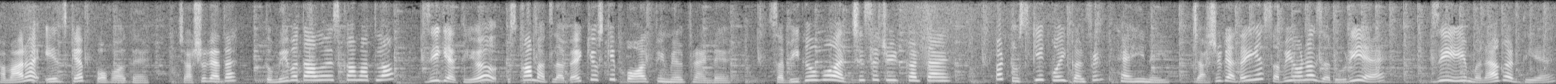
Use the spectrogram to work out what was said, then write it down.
हमारा एज गैप बहुत है। चाशु कहता है, तुम ही बता दो इसका मतलब? जी कहती है, उसका मतलब है कि उसकी बहुत फीमेल फ्रेंड है। सभी को वो अच्छे से ट्रीट करता है। बट उसकी कोई गर्लफ्रेंड है ही नहीं। चाशु कहता है, ये सभी होना ज़रूरी है। जी, मना करती है।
